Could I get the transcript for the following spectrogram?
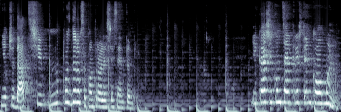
e ciudat și nu poți deloc să controlezi ce se întâmplă. E ca și cum ți-ar crește încă o mână.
